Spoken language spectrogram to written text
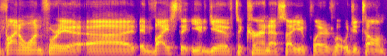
Final one for you. Uh, advice that you'd give to current SIU players. What would you tell them?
